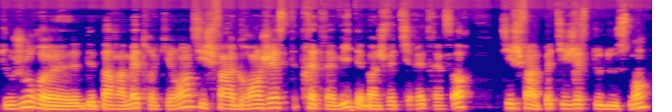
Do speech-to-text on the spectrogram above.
toujours euh, des paramètres qui rentrent. Si je fais un grand geste très très vite, eh ben je vais tirer très fort. Si je fais un petit geste tout doucement,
